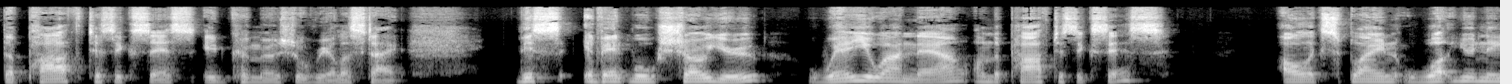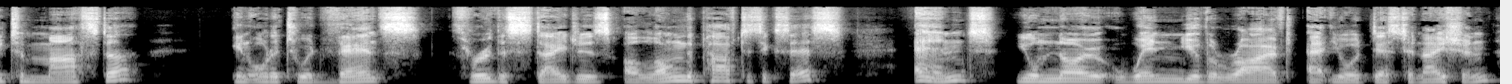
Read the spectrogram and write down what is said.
The Path to Success in Commercial Real Estate. This event will show you where you are now on the path to success. I'll explain what you need to master in order to advance through the stages along the path to success. And you'll know when you've arrived at your destination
